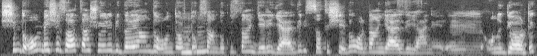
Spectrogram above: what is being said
Şimdi 15'e zaten şöyle bir dayandı. 14.99'dan geri geldi. Bir satış yedi oradan geldi yani e, onu gördük.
